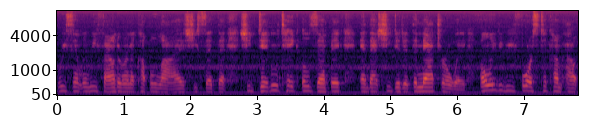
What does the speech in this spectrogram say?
recently we found her in a couple lies. She said that she didn't take Ozempic and that she did it the natural way, only to be forced to come out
